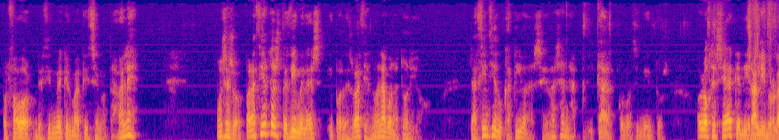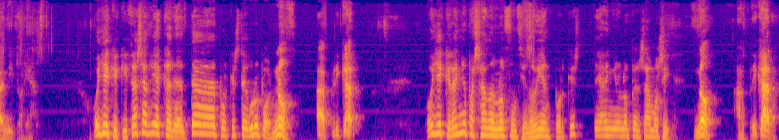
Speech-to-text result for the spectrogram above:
Por favor, decidme que el matiz se nota, ¿vale? Pues eso, para ciertos especímenes, y por desgracia no en laboratorio, la ciencia educativa se basa en aplicar conocimientos, o lo que sea que diga el libro la editorial. Oye, que quizás habría que adaptar porque este grupo no, aplicar. Oye, que el año pasado no funcionó bien porque este año no pensamos y no, aplicar.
